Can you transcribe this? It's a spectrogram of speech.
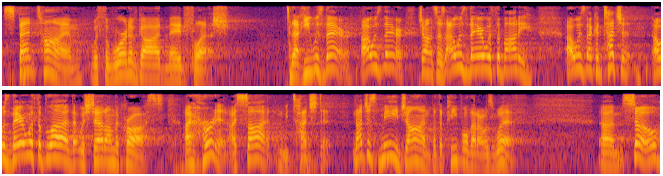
spent time with the Word of God made flesh. That he was there. I was there. John says, I was there with the body. I was I could touch it. I was there with the blood that was shed on the cross. I heard it. I saw it. And we touched it. Not just me, John, but the people that I was with. Um, so,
